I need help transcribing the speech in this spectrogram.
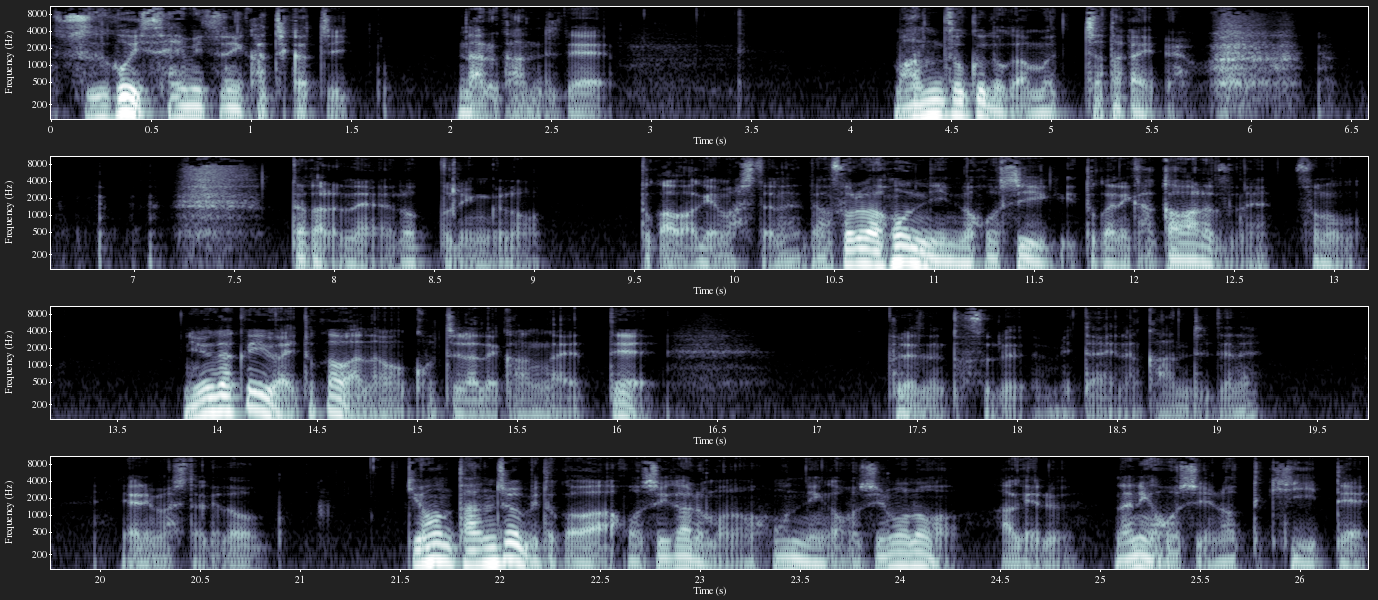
すごい精密にカチカチなる感じで、満足度がむっちゃ高いのよ。だからね、ロットリングのとかをあげましたね。だからそれは本人の欲しいとかに関わらずね、その、入学祝いとかはのこちらで考えて、プレゼントするみたいな感じでね、やりましたけど、基本誕生日とかは欲しがるもの、本人が欲しいものをあげる。何が欲しいのって聞いて、っ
